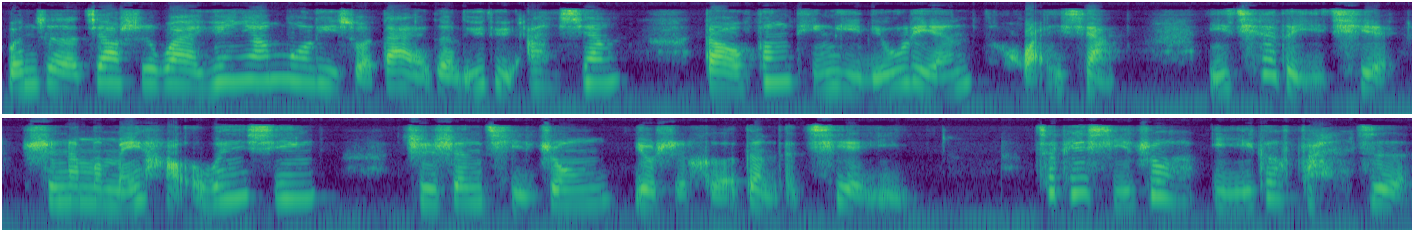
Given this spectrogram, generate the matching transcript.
闻着教室外鸳鸯茉莉所带来的缕缕暗香，到风亭里流连怀想，一切的一切是那么美好而温馨，置身其中又是何等的惬意。这篇习作以一个“反”字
